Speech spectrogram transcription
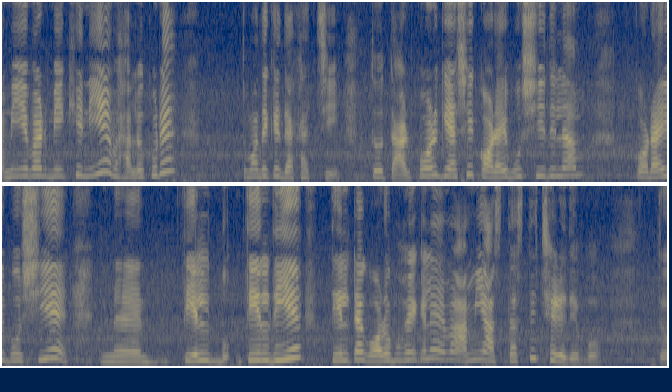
আমি এবার মেখে নিয়ে ভালো করে তোমাদেরকে দেখাচ্ছি। তো তারপর গ্যাসে কড়াই বসিয়ে দিলাম। কড়াই বসিয়ে তেল তেল দিয়ে তেলটা গরম হয়ে গেলে এবার আমি আস্তে আস্তে ছেড়ে দেব। তো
